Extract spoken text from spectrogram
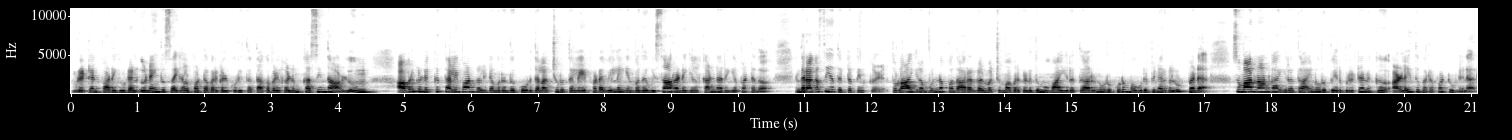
பிரிட்டன் படையுடன் இணைந்து செயல்பட்டவர்கள் குறித்த தகவல்களும் கசிந்தாலும் அவர்களுக்கு தலிபான்களிடமிருந்து கூடுதல் அச்சுறுத்தல் ஏற்படவில்லை என்பது விசாரணையில் கண்டறியப்பட்டது. இந்த ரகசிய திட்டத்தின் கீழ் தொள்ளாயிரம் விண்ணப்பதாரர்கள் மற்றும் அவர்களது மூவாயிரத்து அறுநூறு குடும்ப உறுப்பினர்கள் உட்பட சுமார் நான்காயிரத்து ஐநூறு பேர் பிரிட்டனுக்கு அழைத்து வரப்பட்டுள்ளனர்.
